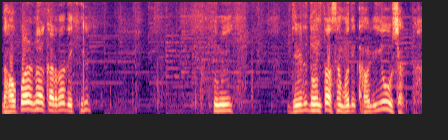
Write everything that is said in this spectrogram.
धावपळ न करता देखील तुम्ही दीड दोन तासामध्ये खाली येऊ शकता.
